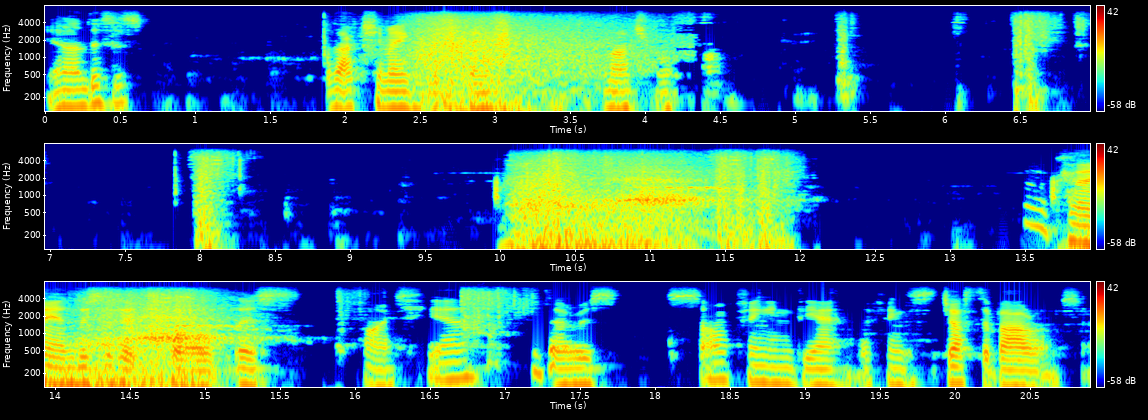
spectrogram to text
yeah, this is what actually makes this thing much more fun. Okay, and this is it for this fight here. There is something in the end. I think this is just a barrel. So.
